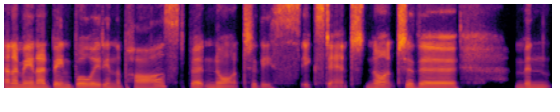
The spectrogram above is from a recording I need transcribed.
And I mean, I'd been bullied in the past, but not to this extent, not to the man-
